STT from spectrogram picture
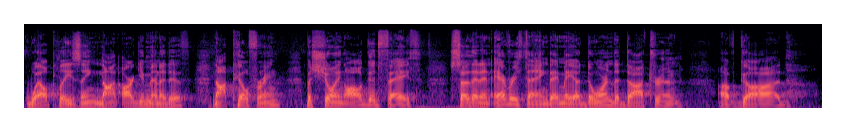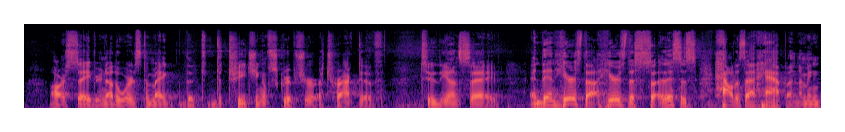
well pleasing, not argumentative, not pilfering, but showing all good faith, so that in everything they may adorn the doctrine of God our Savior. In other words, to make the, the teaching of Scripture attractive to the unsaved. And then here's the here's the this is how does that happen? I mean,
